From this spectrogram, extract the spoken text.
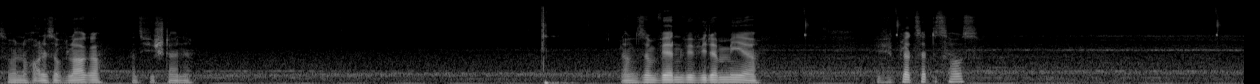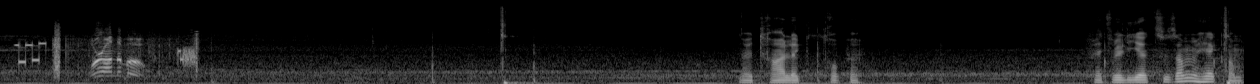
Was haben wir noch alles auf Lager? Ganz viele Steine. Langsam werden wir wieder mehr. Wie viel Platz hat das Haus? Neutrale Truppe. Vielleicht will die ja zusammen herkommen.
